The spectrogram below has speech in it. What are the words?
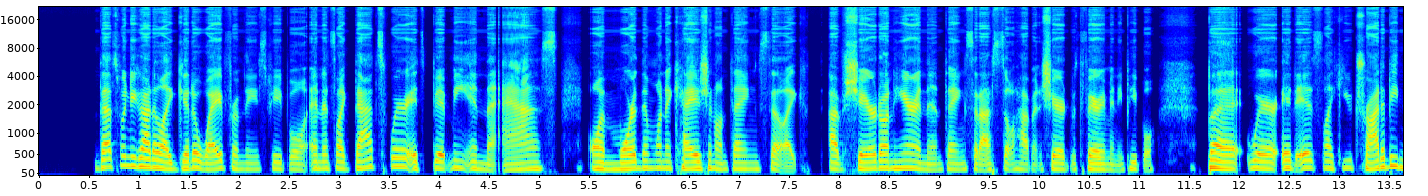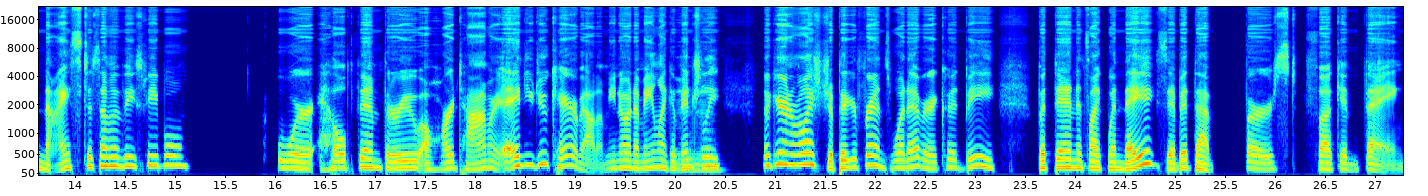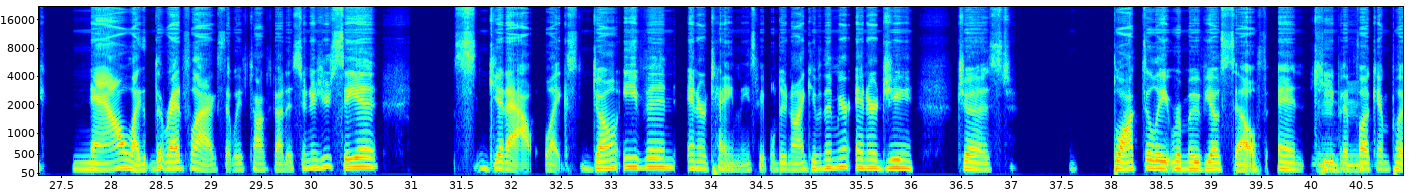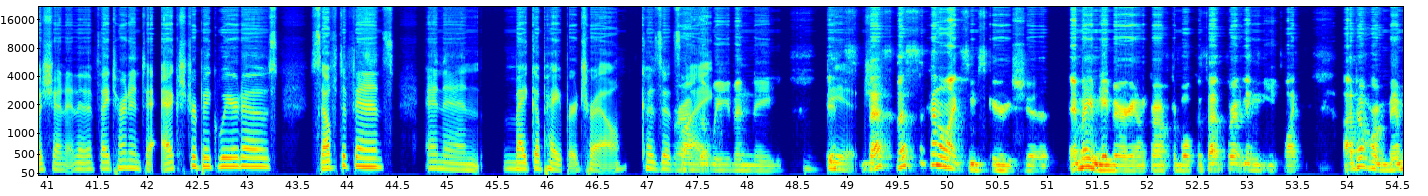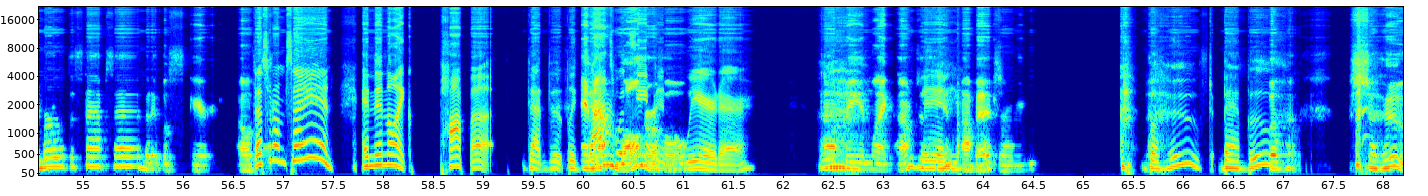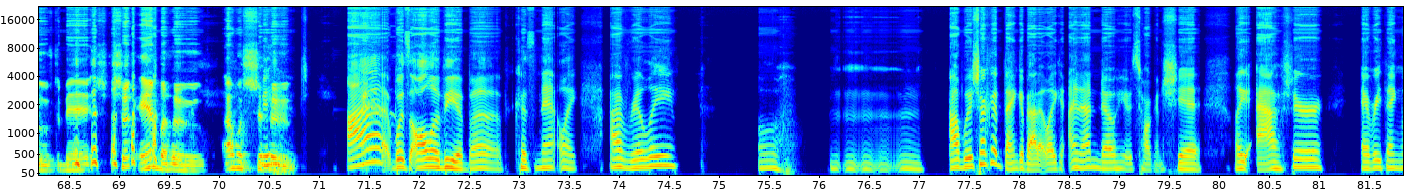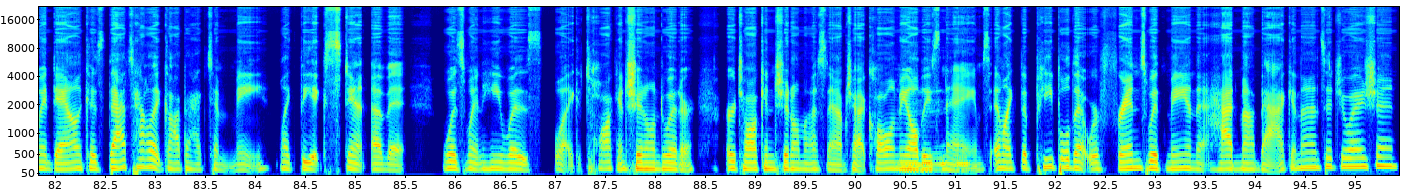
that's when you got to like get away from these people. And it's like, that's where it's bit me in the ass on more than one occasion on things that like I've shared on here and then things that I still haven't shared with very many people. But where it is like you try to be nice to some of these people or help them through a hard time or, and you do care about them. You know what I mean? Like eventually like you're in a relationship, they're your friends, whatever it could be. But then it's like when they exhibit that first fucking thing now, like the red flags that we've talked about, as soon as you see it, get out. Like don't even entertain these people. Do not give them your energy. Just block, delete, remove yourself and keep it Mhm. fucking pushing. And then if they turn into extra big weirdos, self-defense, and then make a paper trail because it's grab the like, and knee. bitch. It's that's that's kind of like some scary shit. It made me It- very uncomfortable because that threatening, like, I don't remember what the snap said, but it was scary. Was That's like, what I'm saying. And then like pop up that the like And that's I'm what's vulnerable. even weirder. I mean, like, I'm just in my bedroom. behooved, bamboo. But Shahooved, bitch. Shook and behooved. I was shahooved. Bitch. I was all of the above because now, like, I really, oh, mm-mm-mm-mm. I wish I could think about it. Like, and I know he was talking shit. Like after everything went down, because that's how it got back to me. Like the extent of it was when he was like talking shit on Twitter or talking shit on my Snapchat, calling me all these Mhm. names, and like the people that were friends with me and that had my back in that situation.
